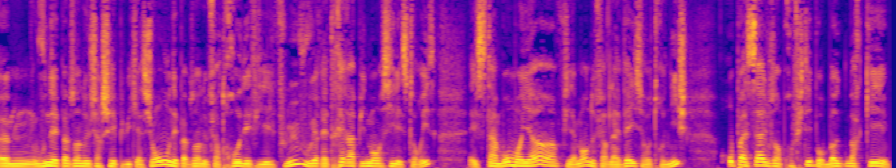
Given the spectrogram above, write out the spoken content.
Euh, vous n'avez pas besoin de chercher les publications, vous n'avez pas besoin de faire trop défiler le flux, vous verrez très rapidement aussi les stories, et c'est un bon moyen hein, finalement de faire de la veille sur votre niche Au passage, vous en profitez pour marquer,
